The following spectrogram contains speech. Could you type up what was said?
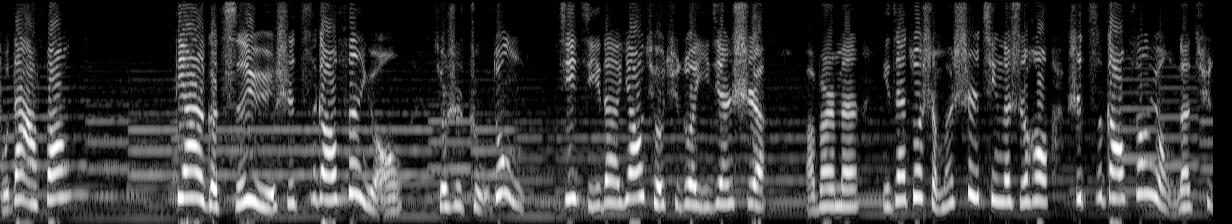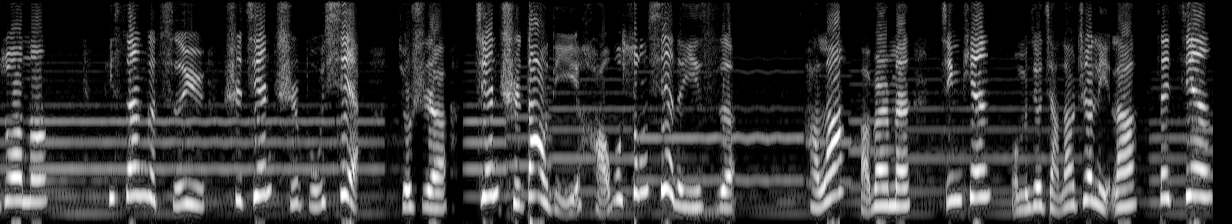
不大方；第二个词语是自告奋勇，就是主动积极的要求去做一件事。宝贝儿们，你在做什么事情的时候是自告奋勇的去做呢？第三个词语是坚持不懈。就是坚持到底、毫不松懈的意思。好了，宝贝儿们，今天我们就讲到这里了，再见。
